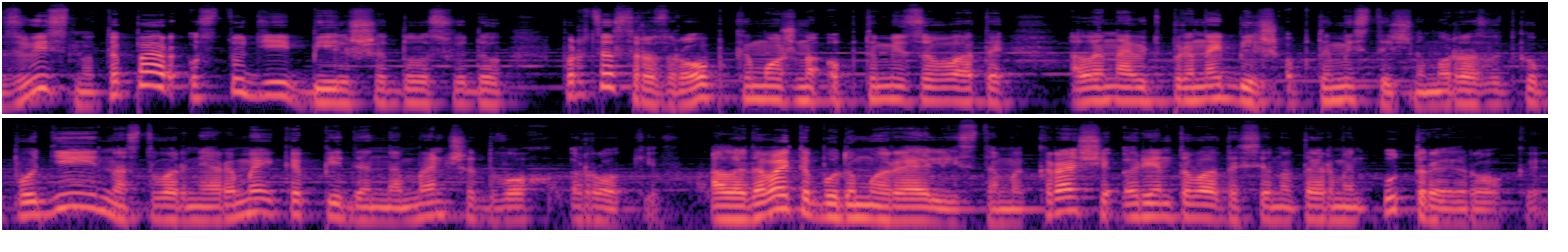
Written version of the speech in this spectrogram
Звісно, тепер у студії більше досвіду, процес розробки можна оптимізувати, але навіть при найбільш оптимістичному розвитку подій на створення ремейка піде не менше двох років. Але давайте будемо реалістами, краще орієнтуватися на термін у три роки.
